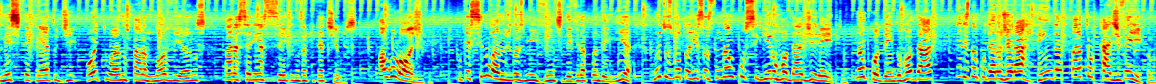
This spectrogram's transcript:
neste decreto de 8 anos para 9 anos para serem aceitos nos aplicativos. Algo lógico, porque se no ano de 2020, devido à pandemia, muitos motoristas não conseguiram rodar direito. Não podendo rodar, eles não puderam gerar renda para trocar de veículo.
